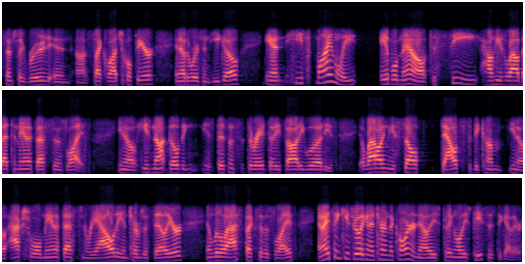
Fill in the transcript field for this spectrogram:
essentially rooted in uh, psychological fear, in other words, in ego. And he's finally able now to see how he's allowed that to manifest in his life. You know, he's not building his business at the rate that he thought he would. He's allowing these self doubts to become, you know, actual manifest in reality in terms of failure in little aspects of his life. And I think he's really going to turn the corner now that he's putting all these pieces together.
